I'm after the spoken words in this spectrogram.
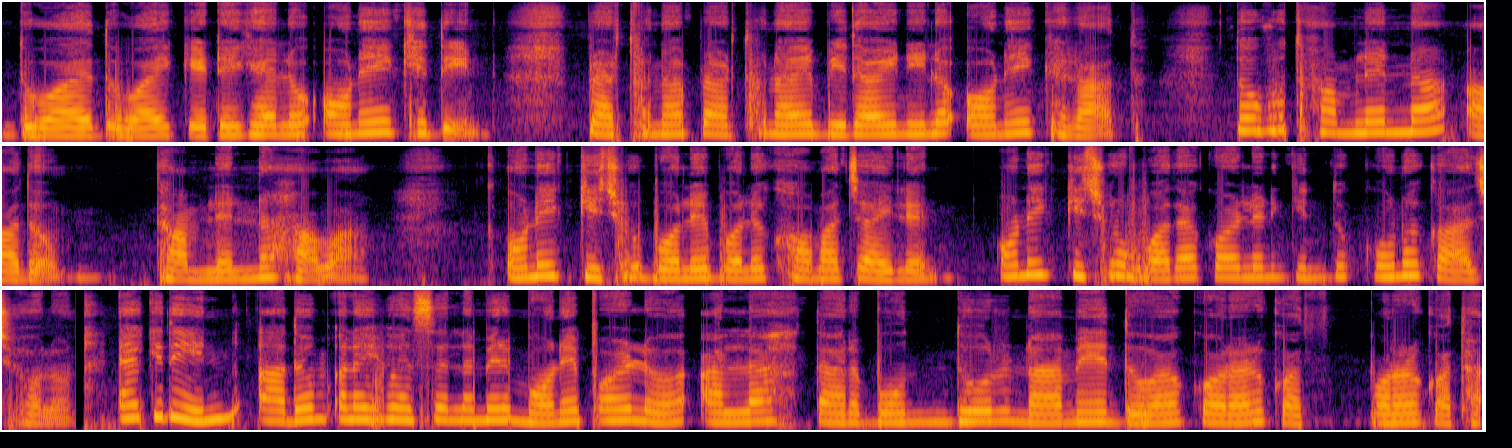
দোয়ায় দোয়ায় কেটে গেল অনেক দিন। প্রার্থনা প্রার্থনায় বিদায় নিল অনেক রাত। তবু থামলেন না আদম, থামলেন না হাওয়া। অনেক কিছু বলে বলে ক্ষমা চাইলেন। অনেক কিছু ওয়াদা করলেন, কিন্তু কোনো কাজ হলো না। একদিন আদম আলাইসাল্লামের মনে পড়ল, আল্লাহ তার বন্ধুর নামে দোয়া করার কথা পড়ার কথা,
